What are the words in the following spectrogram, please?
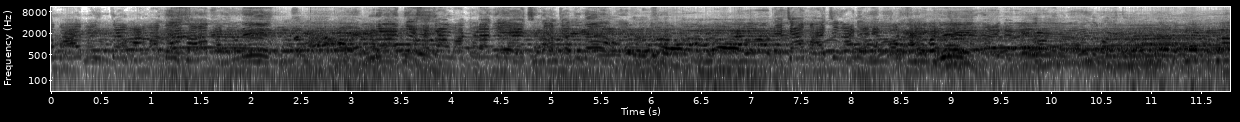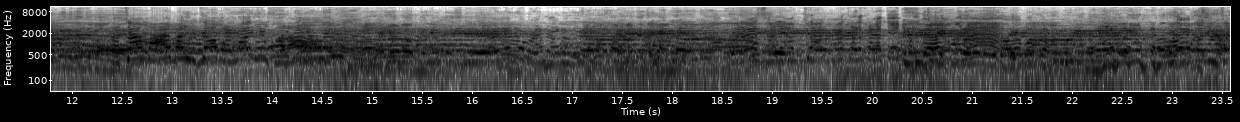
माय बहिणीचा तो पुऱ्या देशाचा वाटोळा तुला त्याच्या माची गाडी आली कोण साहेबांनी त्याच्या माय बहिणीचा भरवा देऊ साला अरे साले आमची आत्मा कडकडते भिंतीला मला. पुऱ्या बहिणीचा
